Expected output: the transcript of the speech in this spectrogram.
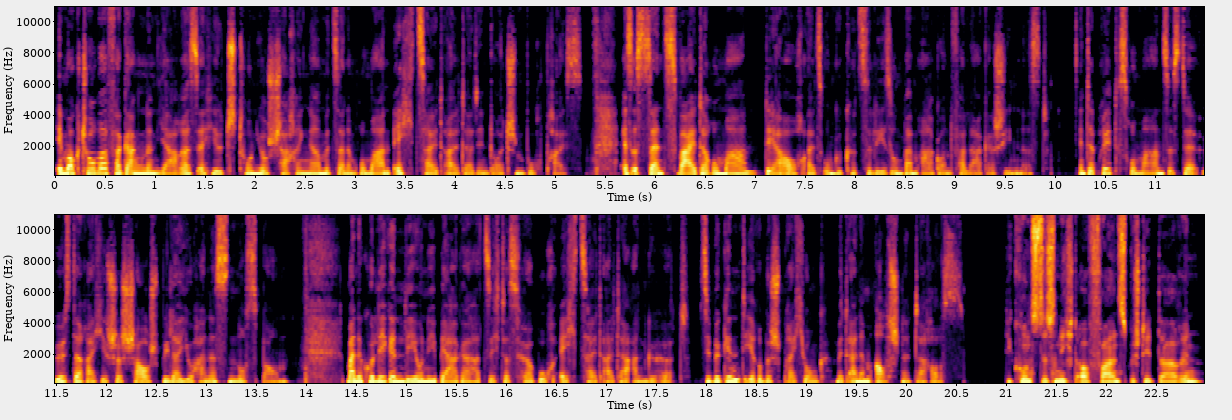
Im Oktober vergangenen Jahres erhielt Tonio Schachinger mit seinem Roman Echtzeitalter den Deutschen Buchpreis. Es ist sein zweiter Roman, der auch als ungekürzte Lesung beim Argon Verlag erschienen ist. Interpret des Romans ist der österreichische Schauspieler Johannes Nussbaum. Meine Kollegin Leonie Berger hat sich das Hörbuch Echtzeitalter angehört. Sie beginnt ihre Besprechung mit einem Ausschnitt daraus. Die Kunst des Nichtauffallens besteht darin,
